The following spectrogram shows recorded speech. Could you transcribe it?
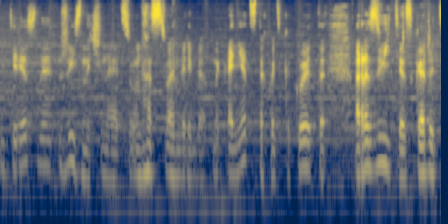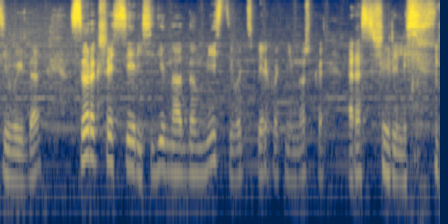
интересная жизнь начинается у нас с вами, ребят. Наконец-то хоть какое-то развитие, скажете вы, да? 46 серий, сидим на одном месте, вот теперь хоть немножко расширились.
